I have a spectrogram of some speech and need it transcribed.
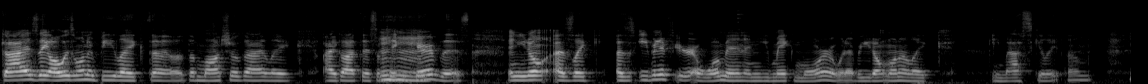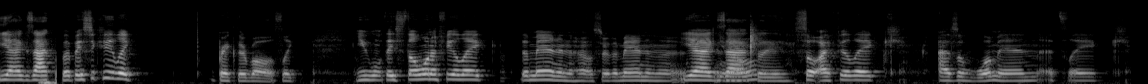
guys they always want to be like the the macho guy like I got this I'm mm-hmm. taking care of this. And you don't as like as even if you're a woman and you make more or whatever you don't want to like emasculate them. Yeah exactly. But basically like break their balls. Like you they still want to feel like the man in the house or the man in the yeah exactly you know? so I feel like as a woman it's like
